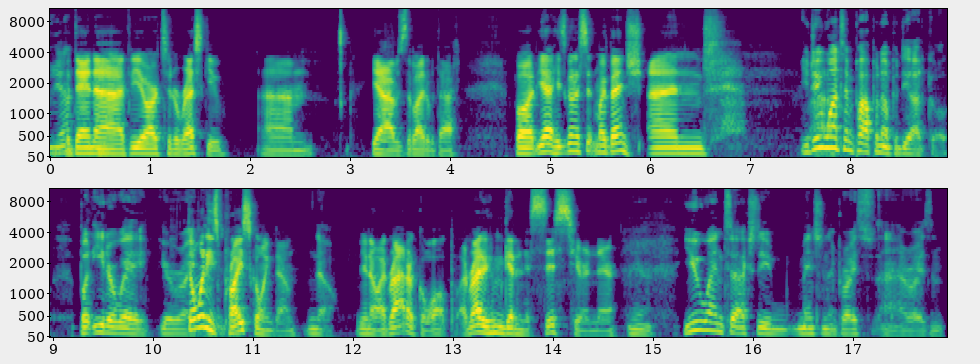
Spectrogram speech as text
Yeah. But then uh, VR to the rescue. Um, yeah, I was delighted with that. But yeah, he's going to sit in my bench. And You do want him popping up at the odd goal, but either way, you're right. don't want his price going down. No. You know, I'd rather go up. I'd rather him get an assist here and there. Yeah. You went to actually mentioning price, uh, Horizon.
